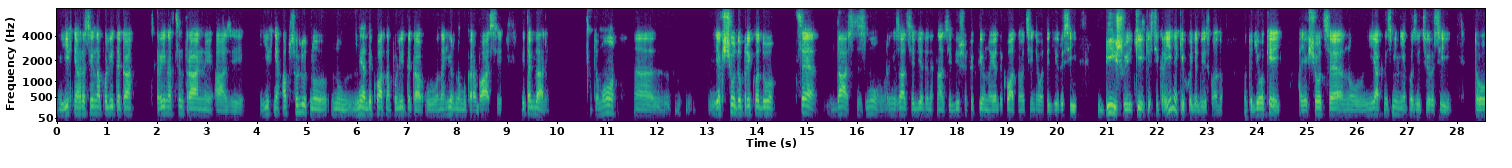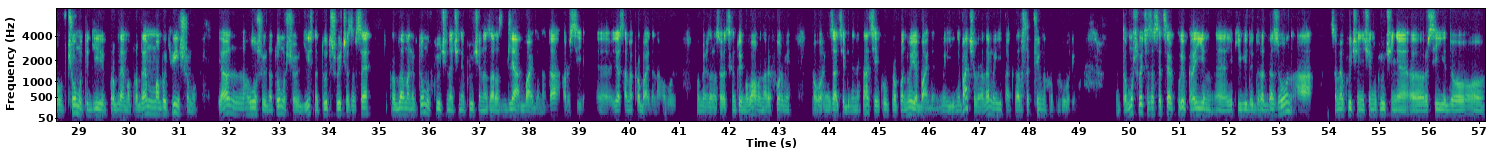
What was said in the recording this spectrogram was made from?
їхня агресивна політика в країнах Центральної Азії, їхня абсолютно ну, неадекватна політика у нагірному Карабасі і так далі. Тому, якщо, до прикладу, це дасть змогу Організації Об'єднаних Націй більш ефективно і адекватно оцінювати дії Росії більшої кількості країн, які входять до її складу, ну тоді окей. А якщо це ну ніяк не змінює позицію Росії, то в чому тоді проблема? Проблема, мабуть, в іншому. Я наголошую на тому, що дійсно тут швидше за все проблема не в тому, включена чи не включена зараз для Байдена, да, Росія. Е, я саме про Байдена говорю. Бо ми ж зараз акцентуємо увагу на реформі Організації Об'єднаних Націй, яку пропонує Байден. Ми її не бачили, але ми її так зараз активно обговорюємо. Тому швидше за все, це вплив країн, е, які війдуть до Радбезу ООН, а саме включення чи не включення е, Росії до е,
